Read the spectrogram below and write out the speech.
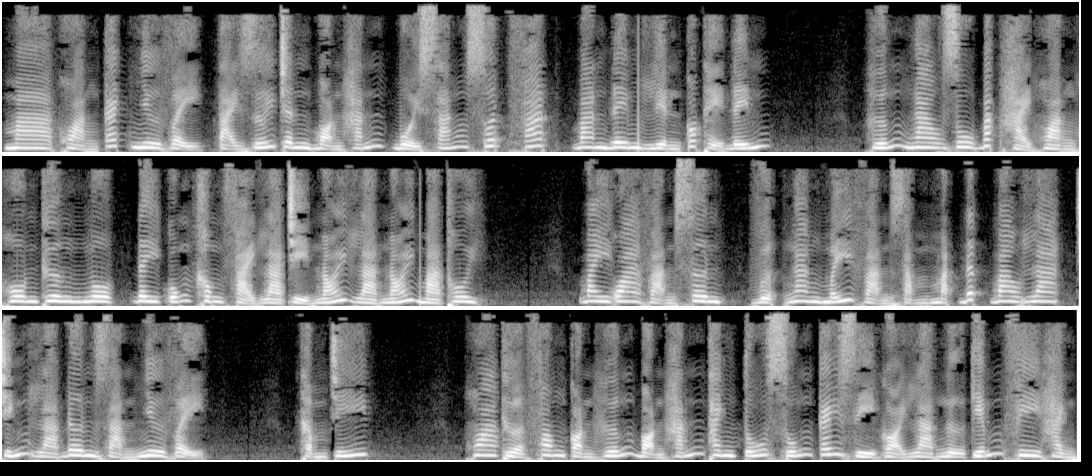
Mà khoảng cách như vậy tại dưới chân bọn hắn buổi sáng xuất phát ban đêm liền có thể đến. Hướng ngao du bắc hải hoàng hôn thương ngô đây cũng không phải là chỉ nói là nói mà thôi. Bay qua vạn sơn, vượt ngang mấy vạn dặm mặt đất bao la, chính là đơn giản như vậy. Thậm chí, Hoa Thừa Phong còn hướng bọn hắn thanh tú xuống cái gì gọi là ngự kiếm phi hành.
